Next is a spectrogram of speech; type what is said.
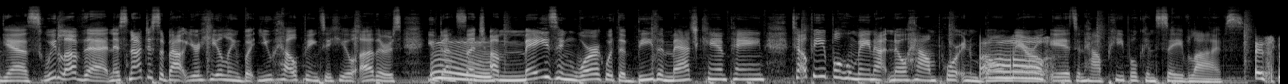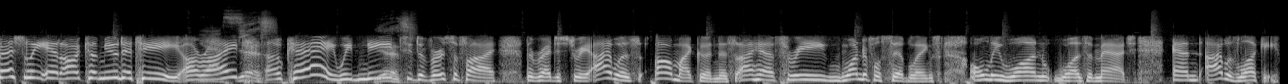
Yes, we love that. And it's not just about your healing, but you helping to heal others. You've done such Mm. amazing work with the Be the Match campaign. Tell people who may not know how important bone Oh. marrow is and how people can save lives. especially in our community. All right. Yes. Okay. We need Yes. to diversify the registry. I was, oh my goodness, I have three wonderful siblings. Only one was a match, and I was lucky.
